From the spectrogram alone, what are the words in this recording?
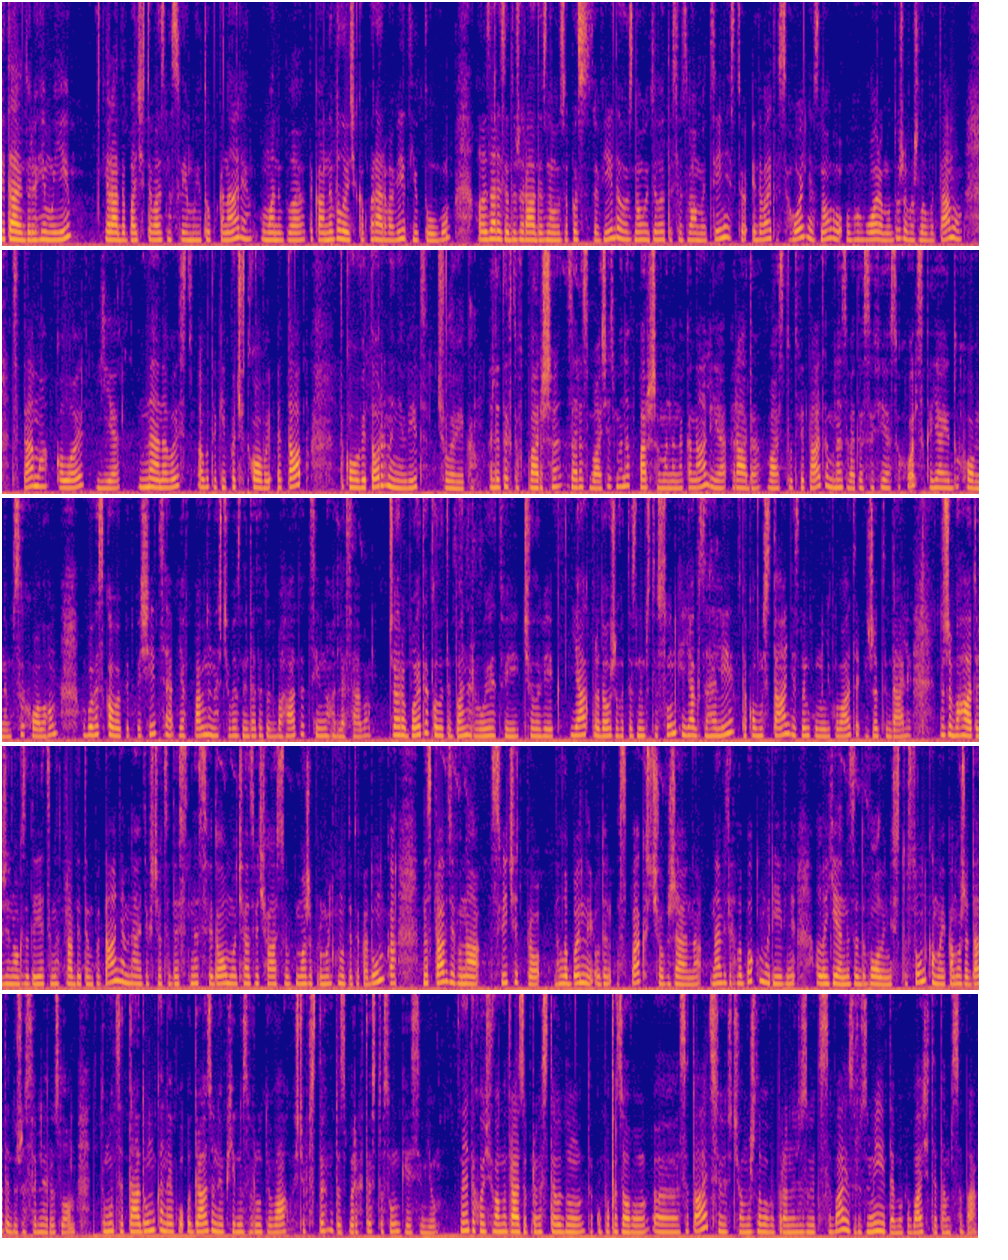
Вітаю, дорогі мої! Я рада бачити вас на своєму ютуб-каналі. У мене була така невеличка перерва від Ютубу, але зараз я дуже рада знову записувати відео, знову ділитися з вами цінністю. І давайте сьогодні знову обговоримо дуже важливу тему. Це тема, коли є ненависть або такий початковий етап такого відторгнення від чоловіка. А для тих, хто вперше зараз бачить мене, вперше в мене на каналі. Я рада вас тут вітати. Мене звати Софія Сухорська, я є духовним психологом. Обов'язково підпишіться. Я впевнена, що ви знайдете тут багато цінного для себе. Що робити, коли тебе нервує твій чоловік? Як продовжувати з ним стосунки? Як взагалі в такому стані з ним комунікувати і жити далі? Дуже багато жінок задається насправді тим питанням, навіть якщо це десь несвідомо, час від часу може промелькнути така думка. Насправді вона свідчить про глибинний один аспект, що вже на навіть глибокому рівні, але є незадоволеність стосунками, яка може дати дуже сильний розлом. Тому це та думка, на яку одразу необхідно звернути увагу, щоб встигнути зберегти стосунки і сім'ю. Знаєте, хочу вам одразу привести одну таку показову е, ситуацію, що можливо ви проаналізуєте себе і зрозумієте або побачите там себе.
